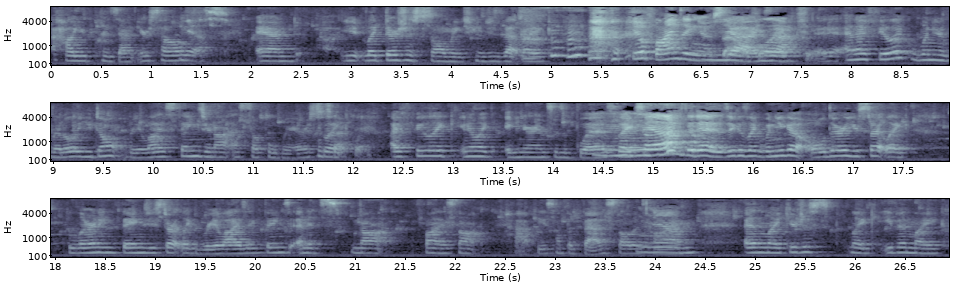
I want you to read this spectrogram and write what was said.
how you present yourself Yes. and you like there's just so many changes that like You're finding yourself. yeah like- exactly and i feel like when you're little you don't realize things you're not as self-aware so like exactly. i feel like you know like ignorance is bliss Mhm, like yeah. sometimes it is because like when you get older you start like learning things you start like realizing things and it's not fun it's not happy it's not the best all the Yeah. time and like you're just like even like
